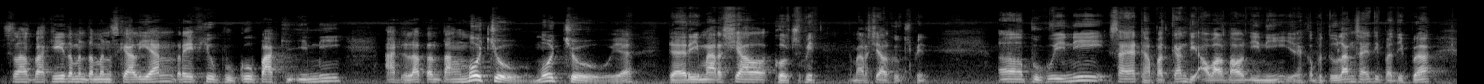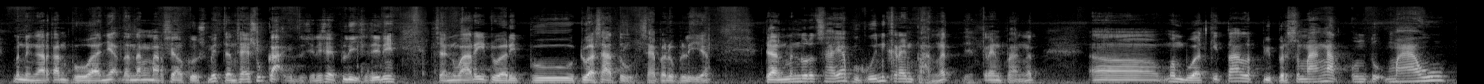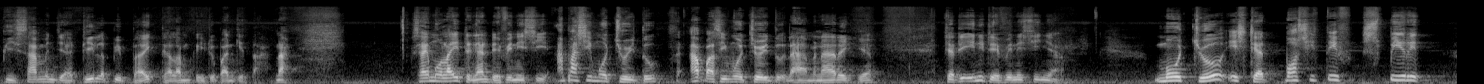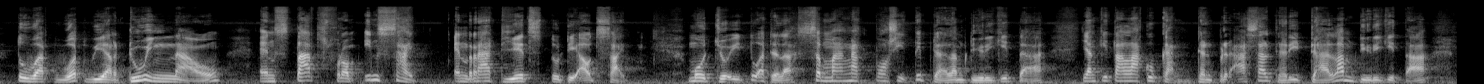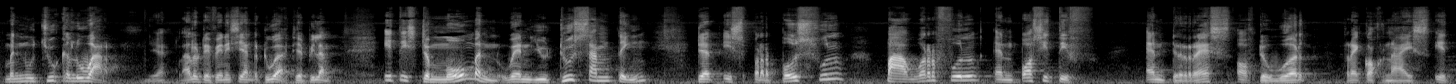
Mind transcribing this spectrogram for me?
Selamat pagi teman-teman sekalian. Review buku pagi ini adalah tentang Mojo, Mojo ya dari Marshall Goldsmith. Marshall Goldsmith. Uh, buku ini saya dapatkan di awal tahun ini ya. Kebetulan saya tiba-tiba mendengarkan banyak tentang Marshall Goldsmith dan saya suka gitu. Jadi saya beli. Jadi ini Januari 2021 saya baru beli ya. Dan menurut saya buku ini keren banget ya, keren banget Eh, membuat kita lebih bersemangat untuk mau bisa menjadi lebih baik dalam kehidupan kita. Nah, saya mulai dengan definisi. Apa sih mojo itu? Apa sih mojo itu? Nah, menarik ya. Jadi ini definisinya. Mojo is that positive spirit toward what we are doing now and starts from inside and radiates to the outside. Mojo itu adalah semangat positif dalam diri kita yang kita lakukan dan berasal dari dalam diri kita menuju keluar. Ya, lalu definisi yang kedua dia bilang, it is the moment when you do something that is purposeful, powerful, and positive, and the rest of the world recognize it.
